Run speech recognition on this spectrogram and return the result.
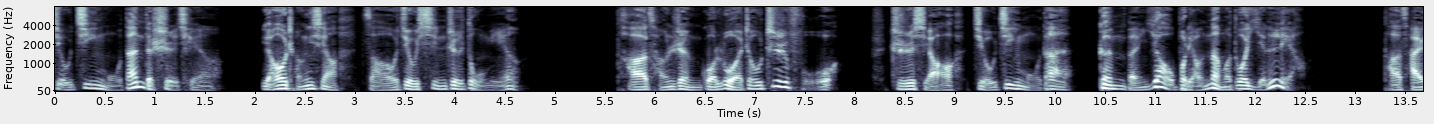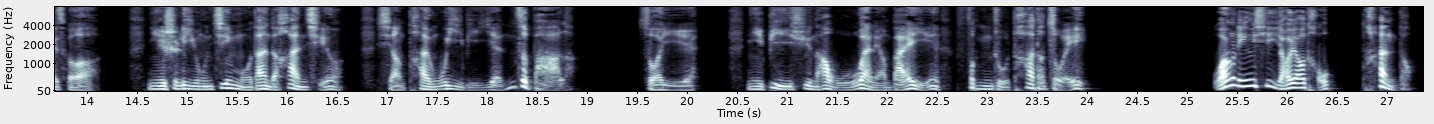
救金牡丹的事情，姚丞相早就心知肚明。他曾任过洛州知府，知晓救金牡丹根本要不了那么多银两。他猜测你是利用金牡丹的旱情，想贪污一笔银子罢了。所以，你必须拿五万两白银封住他的嘴。王灵溪摇摇头，叹道。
